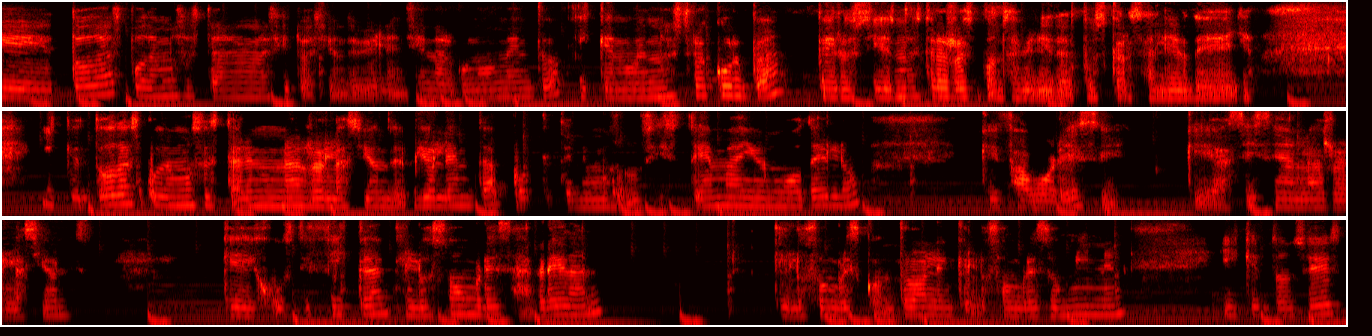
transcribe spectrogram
que todas podemos estar en una situación de violencia en algún momento y que no es nuestra culpa, pero sí es nuestra responsabilidad buscar salir de ella. Y que todas podemos estar en una relación violenta porque tenemos un sistema y un modelo que favorece que así sean las relaciones, que justifica que los hombres agredan, que los hombres controlen, que los hombres dominen y que entonces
